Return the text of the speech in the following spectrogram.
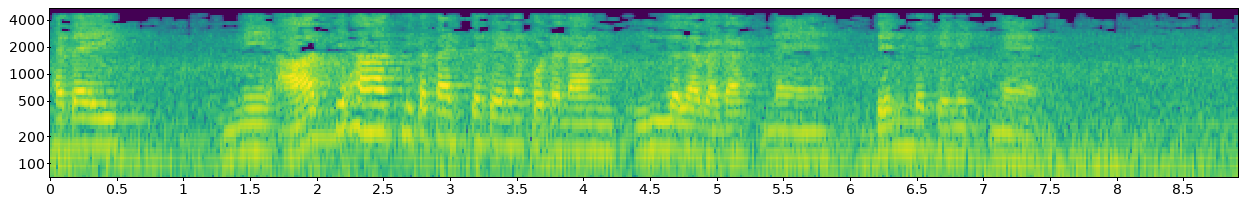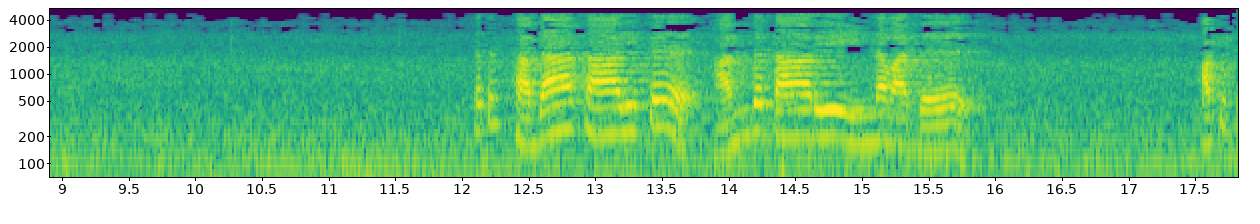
හැබැයි මේ ආධ්‍යාත්මික පැත්තට එනකොට නම් ඉල්ලලා වැඩක් නැහැ. දෙන්න කෙනෙක් නැහැ. එතකොට සදාකාලික අන්ධකාරයේ ඉන්නවද අපිට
